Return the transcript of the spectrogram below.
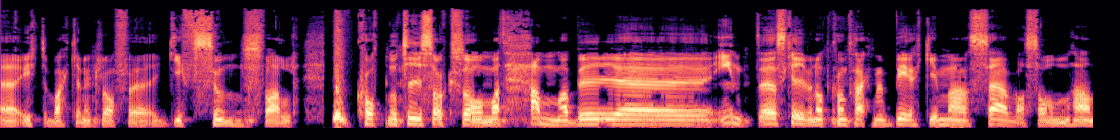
Eh, ytterbacken är klar för GIF Sundsvall. Kort notis också om att Hammarby eh, inte skriver något kontrakt med Birkimar Sävason. Han,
